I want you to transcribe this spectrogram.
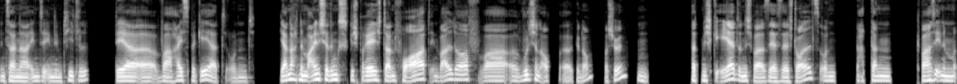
in seiner, in, in dem Titel, der äh, war heiß begehrt und ja, nach einem Einstellungsgespräch dann vor Ort in Waldorf war, äh, wurde ich dann auch äh, genommen. War schön. Hm. Hat mich geehrt und ich war sehr, sehr stolz und habe dann quasi in einem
